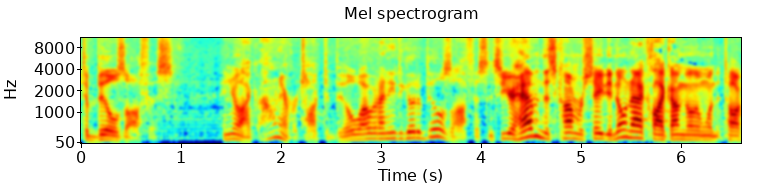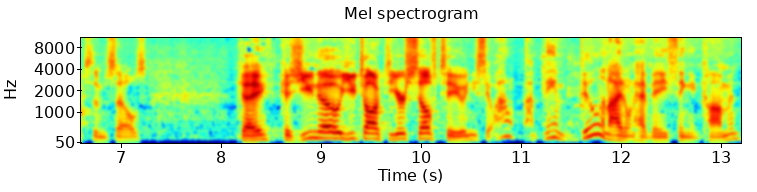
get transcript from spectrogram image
to Bill's office. And you're like, I don't ever talk to Bill. Why would I need to go to Bill's office? And so you're having this conversation. And don't act like I'm the only one that talks to themselves. Okay? Because you know you talk to yourself too. And you say, well, man, Bill and I don't have anything in common.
